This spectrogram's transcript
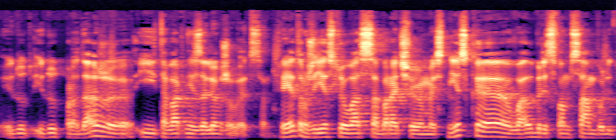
идут, идут продажи, и товар не залеживается. При этом же, если у вас оборачиваемость низкая, Wildberries вам сам будет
